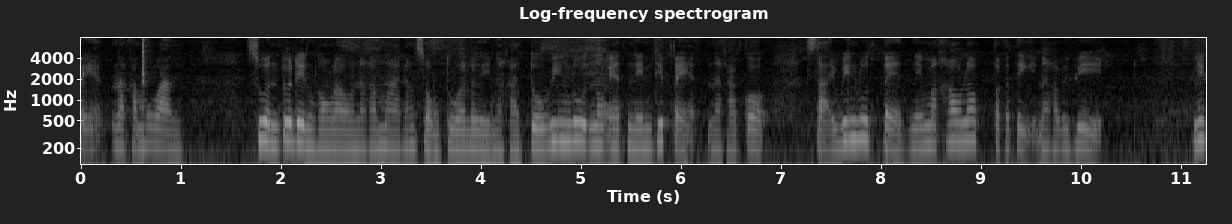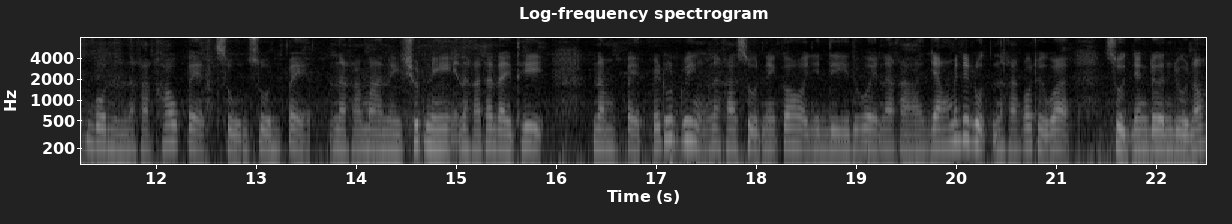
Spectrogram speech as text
8 นะคะเมื่อวานส่วนตัวเด่นของเรานะคะมาทั้ง 2 ตัวเลยนะคะ ตัววิ่งลูดน้องแอดเน้นที่ 8 นะคะ ก็สายวิ่งลูด 8 นี้มาเข้ารอบปกตินะคะพี่พี่ เลขบนนะคะเข้า8008นะคะมาในชุดนี้นะคะท่านใดที่นำเป็ดไปรูดวิ่งนะคะ สูตรนี้ก็ยินดีด้วยนะคะ ยังไม่ได้หลุดนะคะ ก็ถือว่าสูตรยังเดินอยู่เนาะ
